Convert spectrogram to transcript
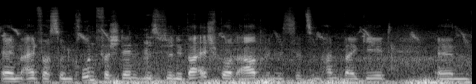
ähm, einfach so ein Grundverständnis für eine Ballsportart, wenn es jetzt um Handball geht. Ähm,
